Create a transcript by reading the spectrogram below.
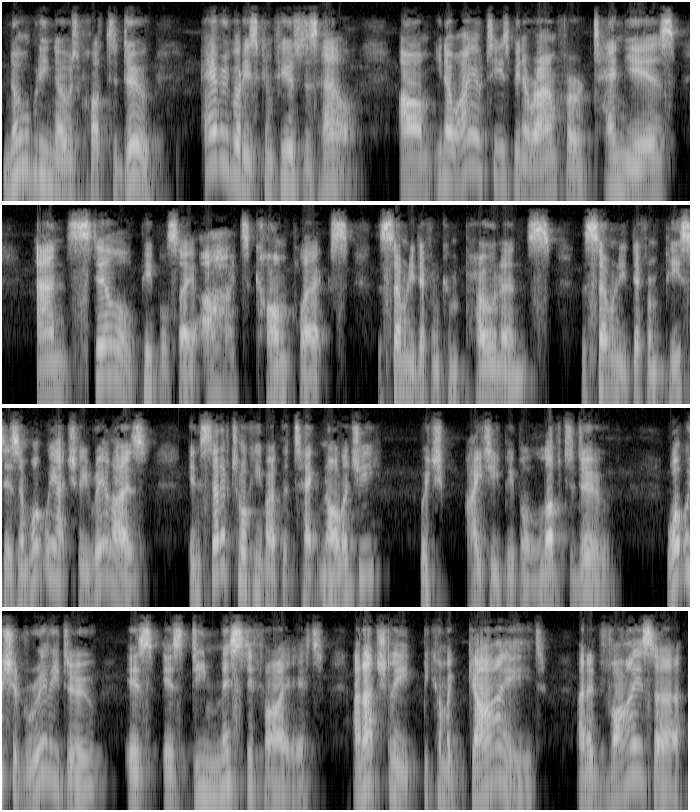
nobody knows what to do. Everybody's confused as hell. Um, you know, IoT has been around for 10 years and still people say, oh, it's complex there's so many different components. There's so many different pieces. And what we actually realized, instead of talking about the technology, which IT people love to do, what we should really do is, is demystify it and actually become a guide, an advisor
